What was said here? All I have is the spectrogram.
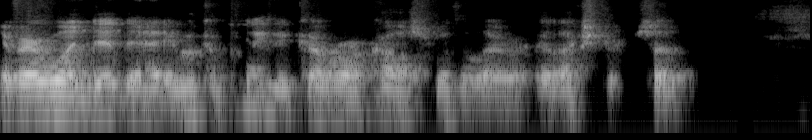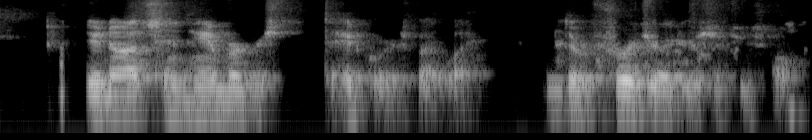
If everyone did that, it would completely cover our costs with extra. So, do not send hamburgers to headquarters. By the way, the refrigerators are too small.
